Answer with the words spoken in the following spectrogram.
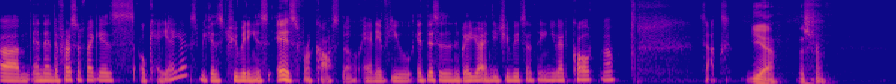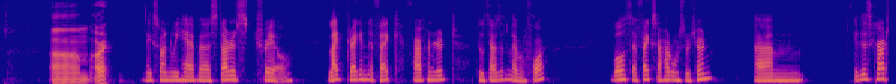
Um, and then the first effect is okay, I guess, because tributing is is for cost though. And if you if this is in the graveyard and you tribute something, you get caught. Well, sucks. Yeah, that's true. Um, all right. Next one we have uh, Stardust Trail, Light Dragon effect 500 2000 level four. Both effects are hard ones to return. Um, if this card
